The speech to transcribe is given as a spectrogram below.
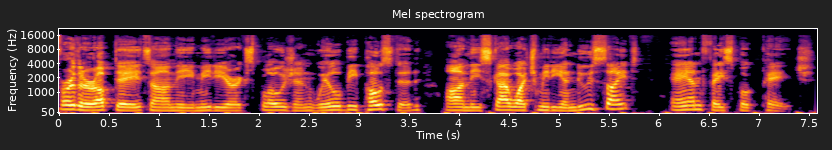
Further updates on the meteor explosion will be posted on the Skywatch Media news site and Facebook page.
